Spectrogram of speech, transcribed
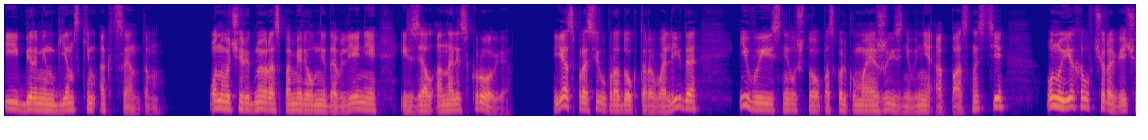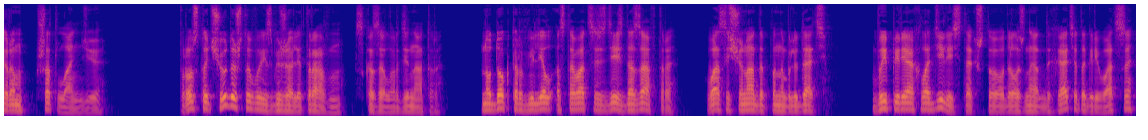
и бирмингемским акцентом. Он в очередной раз померил мне давление и взял анализ крови. Я спросил про доктора Валида и выяснил, что поскольку моя жизнь вне опасности, он уехал вчера вечером в Шотландию. «Просто чудо, что вы избежали травм», — сказал ординатор. «Но доктор велел оставаться здесь до завтра. Вас еще надо понаблюдать. Вы переохладились, так что должны отдыхать, отогреваться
